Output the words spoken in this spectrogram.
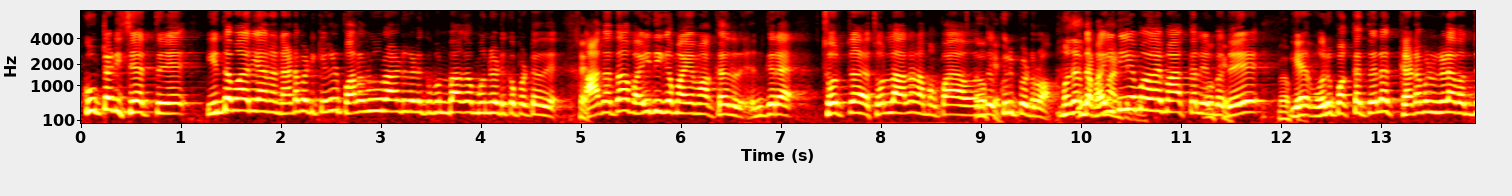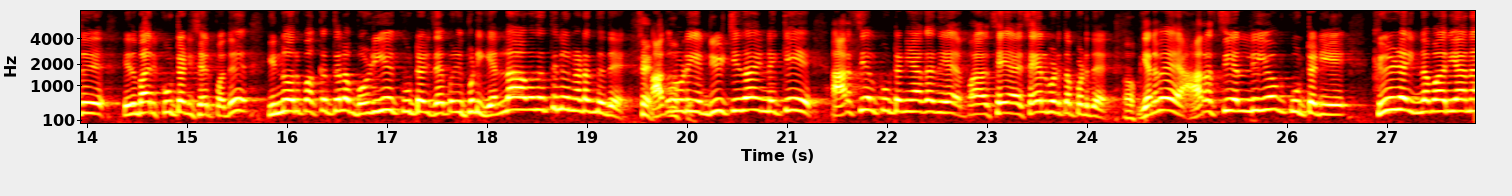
கூட்டணி சேர்த்து இந்த மாதிரியான நடவடிக்கைகள் பல நூறு ஆண்டுகளுக்கு முன்பாக முன்னெடுக்கப்பட்டது அதை தான் வைதிகமயமாக்கல் என்கிற சொற்ற சொல்லால நம்ம வந்து. குறிப்பிடுறோம். இந்த வைத்தியமயமாக்கல் என்பது ஒரு பக்கத்துல கடவுள்களை வந்து இது மாதிரி கூட்டணி சேர்ப்பது இன்னொரு பக்கத்துல மொழியை கூட்டணி சேர்ப்பது இப்படி எல்லா விதத்திலும் நடந்தது. அதனுடைய நீட்சி தான் இன்னைக்கு அரசியல் கூட்டணியாக செயல்படுத்தப்படுது. எனவே அரசியல்லையும் கூட்டணி கீழே இந்த மாதிரியான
